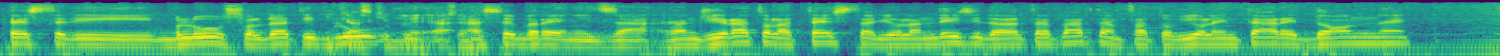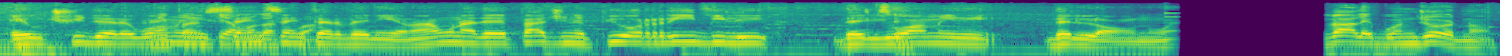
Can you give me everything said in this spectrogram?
teste di blu, soldati blu, caschi blu, a, sì. a Srebrenica. Hanno girato la testa agli olandesi dall'altra parte, hanno fatto violentare donne e uccidere uomini Ripartiamo senza intervenire. Una, una delle pagine più orribili degli Sì. uomini dell'ONU. eh. Vale, buongiorno.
